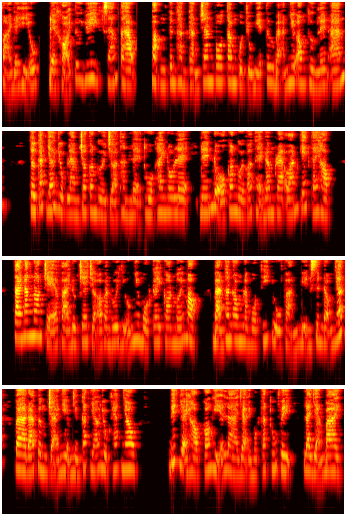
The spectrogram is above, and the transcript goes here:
phải để hiểu, để khỏi tư duy, sáng tạo, hoặc tinh thần cạnh tranh vô tâm của chủ nghĩa tư bản như ông thường lên án. Từ cách giáo dục làm cho con người trở thành lệ thuộc hay nô lệ, đến độ con người có thể đâm ra oán ghét cái học. Tài năng non trẻ phải được che chở và nuôi dưỡng như một cây con mới mọc. Bản thân ông là một thí dụ phản biện sinh động nhất và đã từng trải nghiệm những cách giáo dục khác nhau, Biết dạy học có nghĩa là dạy một cách thú vị, là giảng bài,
